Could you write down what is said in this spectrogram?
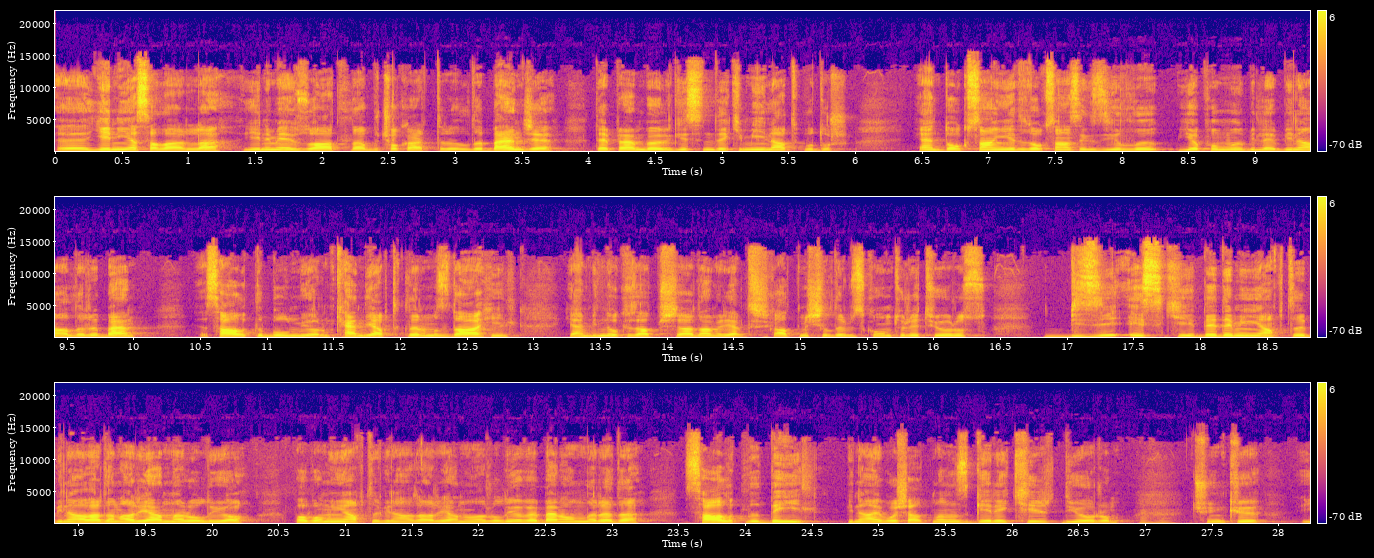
Ee, yeni yasalarla, yeni mevzuatla bu çok arttırıldı. Bence deprem bölgesindeki milat budur. Yani 97-98 yılı yapımı bile binaları ben sağlıklı bulmuyorum. Kendi yaptıklarımız dahil. Yani 1960'lardan beri yaklaşık 60 yıldır biz konut üretiyoruz. Bizi eski dedemin yaptığı binalardan arayanlar oluyor. Babamın yaptığı binalardan arayanlar oluyor ve ben onlara da sağlıklı değil. Binayı boşaltmanız gerekir diyorum. Çünkü e,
